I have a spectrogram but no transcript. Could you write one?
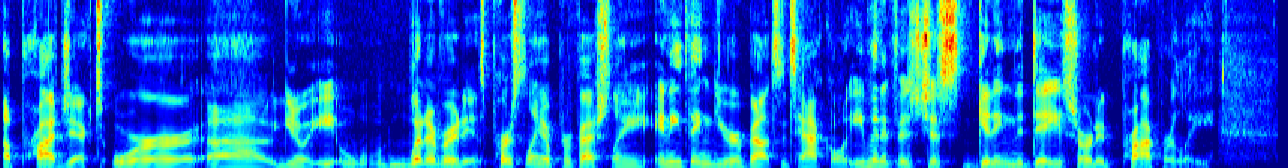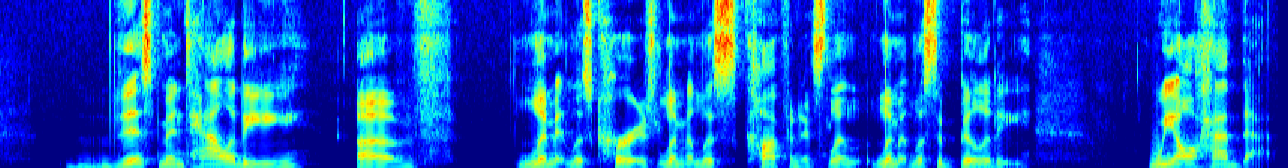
a project or uh, you know whatever it is personally or professionally anything you're about to tackle even if it's just getting the day started properly this mentality of limitless courage, limitless confidence, li- limitless ability. We all have that.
